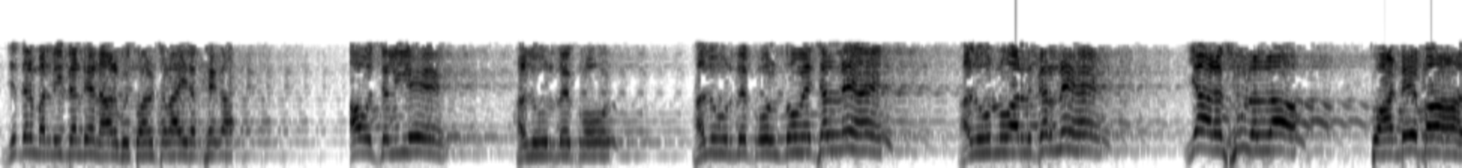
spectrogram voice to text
جدھر مرضی ڈنڈے نال کوئی تمہیں چلائی رکھے گا۔ آؤ چلیے۔ حضور دے کول، حضور دے کول دونوں چلنے ہیں۔ حضور نو عرض کرنے ہیں۔ یا رسول اللہ تے بعد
